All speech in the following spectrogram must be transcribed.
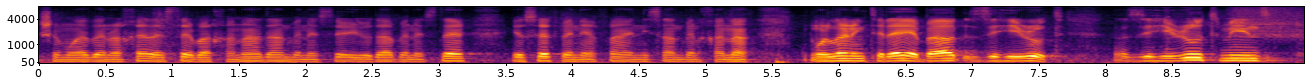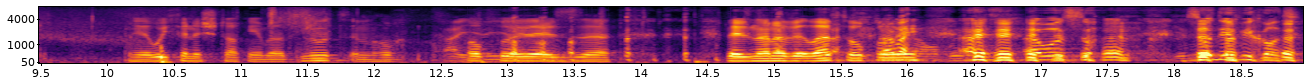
שמואל בן רחל, אסתר בת חנה, דן בן אסתר, יהודה בן אסתר, יוסף בן יפה, and ניסן בן חנה. We're learning today about zehirut. Zehirut means, yeah, we finished talking about znut, and ho- Ay, hopefully there's uh, there's none of it left. Hopefully. I, I was so, so difficult.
